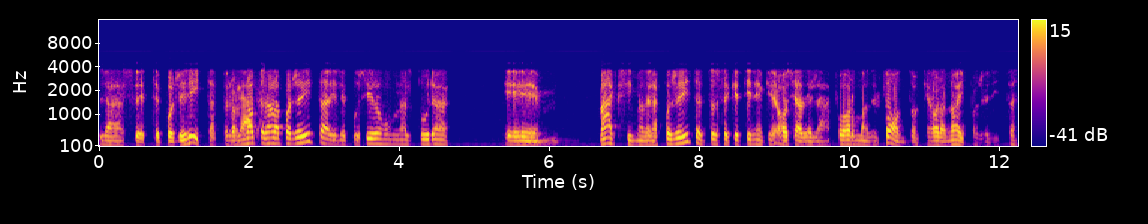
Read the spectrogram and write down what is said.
las este, polleritas, pero al no tener la pollerita le pusieron una altura eh, máxima de las polleritas, entonces que tiene que, o sea, de la forma del fondo, que ahora no hay polleritas.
